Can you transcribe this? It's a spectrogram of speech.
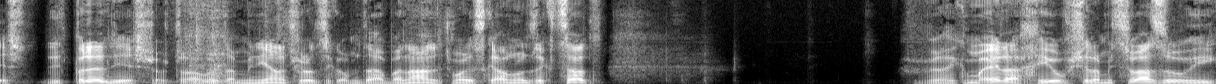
יש, להתפלל יש בתורה, אבל המניין לתפילות זה כבר מדרבנן, אתמול הזכרנו את זה קצת. אלא החיוב של המצווה הזו היא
